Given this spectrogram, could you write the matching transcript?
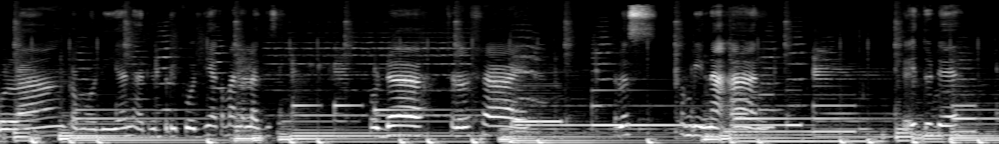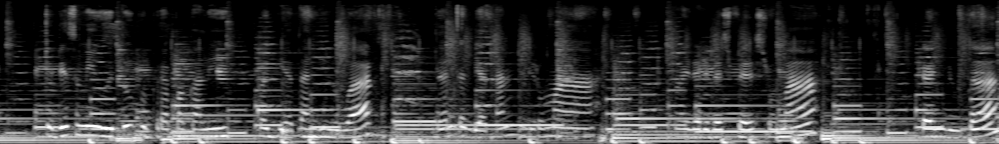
pulang kemudian hari berikutnya ke mana lagi sih udah selesai. Terus pembinaan. Ya itu deh. Jadi seminggu itu beberapa kali kegiatan di luar dan kegiatan di rumah. Mulai dari beres-beres rumah dan juga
